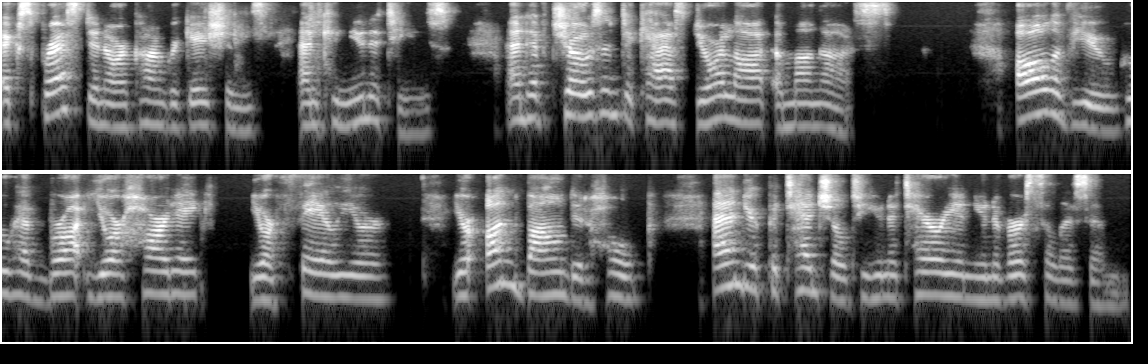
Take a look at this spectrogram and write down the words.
expressed in our congregations and communities, and have chosen to cast your lot among us. All of you who have brought your heartache, your failure, your unbounded hope, and your potential to Unitarian Universalism.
